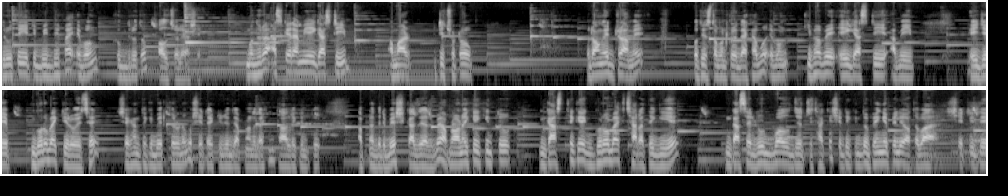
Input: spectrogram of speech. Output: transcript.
দ্রুতই এটি বৃদ্ধি পায় এবং খুব দ্রুত ফল চলে আসে। বন্ধুরা, আজকের আমি এই গাছটি আমার একটি ছোট রঙের ড্রামে প্রতিস্থাপন করে দেখাবো এবং কীভাবে এই গাছটি আমি, এই যে গরু ব্যাগটি রয়েছে সেখান থেকে বের করে নেব, সেটা একটু যদি আপনারা দেখেন তাহলে কিন্তু আপনাদের বেশ কাজে আসবে। আমরা অনেকেই কিন্তু গাছ থেকে গ্রো ব্যাগ ছাড়াতে গিয়ে গাছের রুট বল যেটি থাকে সেটি কিন্তু ভেঙে ফেলি অথবা সেটিতে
